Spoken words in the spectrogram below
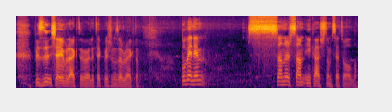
Bizi şey bıraktı böyle tek başımıza bıraktı. Bu benim sanırsam ilk açtığım set oldu.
